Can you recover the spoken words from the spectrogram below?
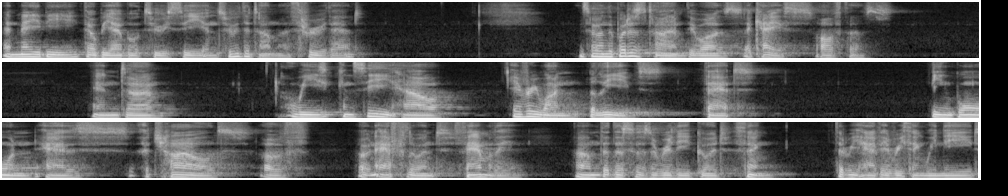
And maybe they'll be able to see into the Dhamma through that. And so in the Buddha's time, there was a case of this. And uh, we can see how everyone believes that being born as a child of an affluent family, um, that this is a really good thing, that we have everything we need.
